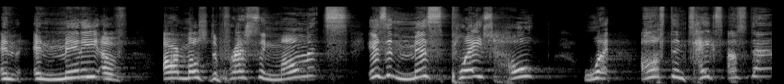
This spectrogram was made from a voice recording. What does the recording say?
and, and many of our most depressing moments? Isn't misplaced hope what often takes us down?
